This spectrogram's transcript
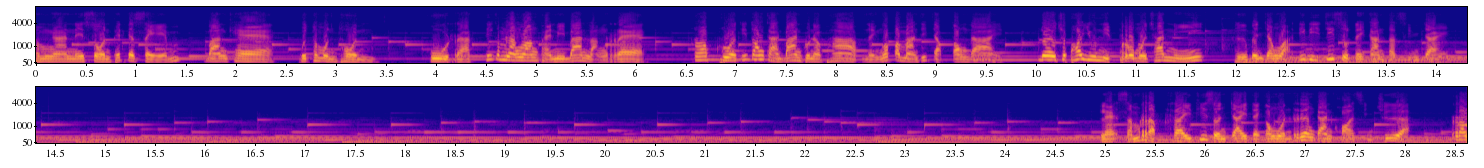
ทำงานในโซนเพชรเกษม บางแค พุทธมณฑลผู้รักที่กำลังวางแผนมีบ้านหลังแรก ครอบครัวที่ต้องการบ้านคุณภาพในงบประมาณที่จับต้องได้ โดยเฉพาะยูนิตโปรโมชั่นนี้ ถือเป็นจังหวะที่ดีที่สุดในการตัดสินใจ และสำหรับใครที่สนใจแต่กังวลเรื่องการขอสินเชื่อ เรา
